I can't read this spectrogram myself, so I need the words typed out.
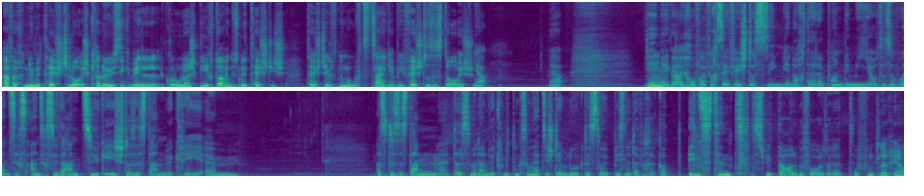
einfach nicht mehr testen lassen ist keine Lösung, weil Corona ist gleich da, wenn du es nicht testest. Test hilft nur aufzuzeigen, wie fest es da ist. Ja. Ja. Hey, Ja. mega. Ich hoffe einfach sehr fest, dass es irgendwie nach der Pandemie oder so, wenn es sich, wenn sich so wieder Anzug ist, dass es dann wirklich, ähm, also dass es dann, dass man dann wirklich mit dem Gesundheitssystem schaut, dass so etwas nicht einfach gerade instant das Spital überfordert. Hoffentlich, ja.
